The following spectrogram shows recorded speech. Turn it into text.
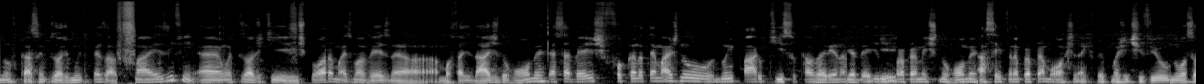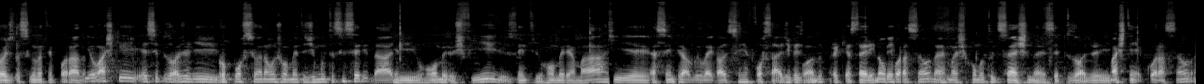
não ficasse um episódio muito pesado. Mas, enfim, é um episódio que explora mais uma vez, né? A mortalidade do Homer. Dessa vez focando até mais no, no impacto que isso causaria na vida dele, e propriamente no Homer aceitando a própria morte, né? Que foi como a gente viu no episódio da segunda temporada. E eu acho que esse episódio ele proporciona uns momentos de muita sinceridade entre o Homer e os filhos, entre o Homer e a Marge, que é sempre algo legal de se reforçar de vez em quando, para que a série não tenha coração, né? Mas como tu disseste, né? Esse episódio aí mais tem coração?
